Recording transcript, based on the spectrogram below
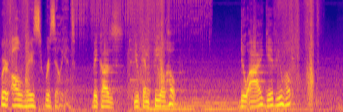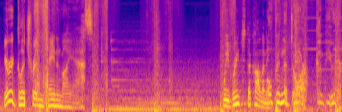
we're always resilient. Because you can feel hope. Do I give you hope? You're a glitch ridden pain in my ass. We've reached the colony. Open the door, computer.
